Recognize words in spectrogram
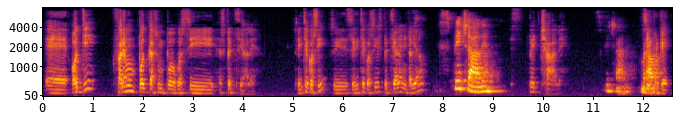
Eh, oggi faremo un podcast un po' così speciale. Si dice così? Si, si dice così, speciale in italiano? Speciale. Speciale. Speciale. Sí, porque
